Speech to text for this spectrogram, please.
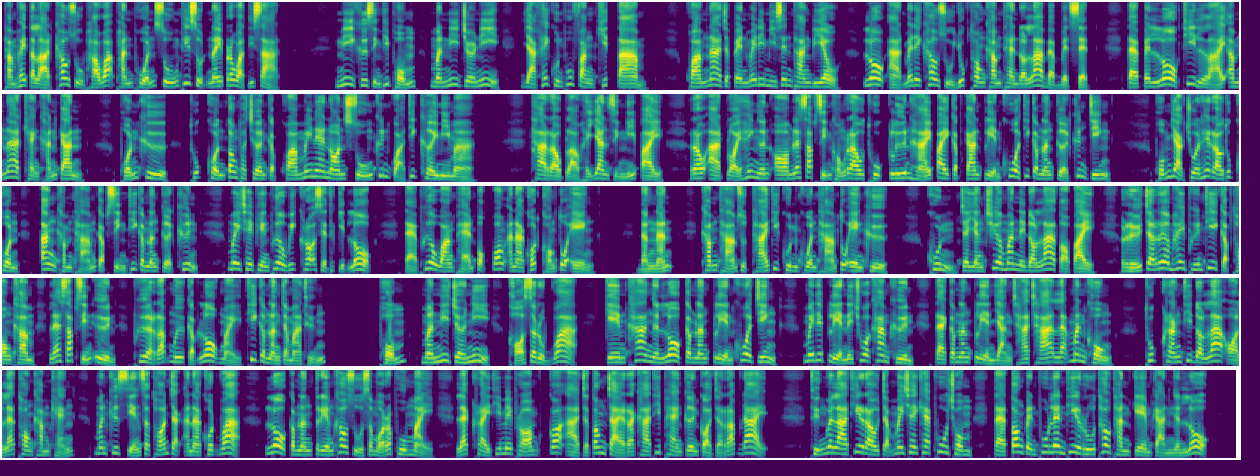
ทำให้ตลาดเข้าสู่ภาวะผันผวนสูงที่สุดในประวัติศาสตร์ นี่คือสิ่งที่ผม Money Journey อยากให้คุณผู้ฟังคิดตาม ความน่าจะเป็นไม่ได้มีเส้นทางเดียว โลกอาจไม่ได้เข้าสู่ยุคทองคำแทนดอลลาร์แบบเบ็ดเสร็จ แต่เป็นโลกที่หลายอำนาจแข่งขันกัน ผลคือทุกคนต้องเผชิญกับความไม่แน่นอนสูงขึ้นกว่าที่เคยมีมา ถ้าเราเปล่าให้ยันสิ่งนี้ไป เราอาจปล่อยให้เงินออมและทรัพย์สินของเราถูกกลืนหายไปกับการเปลี่ยนขั้วที่กำลังเกิดขึ้นจริง ผมอยากชวนให้เราทุกคนตั้งคำถามกับสิ่งที่กำลังเกิดขึ้น ไม่ใช่เพียงเพื่อวิเคราะห์เศรษฐกิจโลก แต่เพื่อวางแผนปกป้องอนาคตของตัวเอง ดังนั้นคำถามสุดท้ายที่คุณควรถามตัวเองคือ คุณจะยังเชื่อมั่นในดอลลาร์ต่อไป หรือจะเริ่มให้พื้นที่กับทองคำและทรัพย์สินอื่น เพื่อรับมือกับโลกใหม่ที่กำลังจะมาถึง ผม Money Journey ขอสรุปว่า เกมค่าเงินโลกกำลังเปลี่ยนขั้วจริง ไม่ได้เปลี่ยนในชั่วข้ามคืน แต่กำลังเปลี่ยนอย่างช้าๆและมั่นคง ทุกครั้งที่ดอลลาร์อ่อนและทองคำแข็ง มันคือเสียงสะท้อนจากอนาคตว่า โลกกำลังเตรียมเข้าสู่สมรภูมิใหม่ และใครที่ไม่พร้อมก็อาจจะต้องจ่ายราคาที่แพงเกินก่อนจะรับได้ ถึงเวลาที่เราจะไม่ใช่แค่ผู้ชม แต่ต้องเป็นผู้เล่นที่รู้เท่าทันเกมการเงินโลก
